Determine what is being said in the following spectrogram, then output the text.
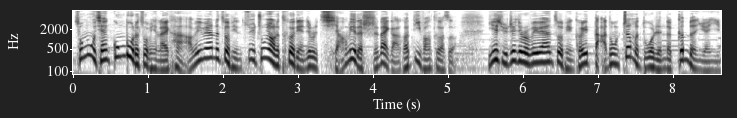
从目前公布的作品来看啊，薇薇安的作品最重要的特点就是强烈的时代感和地方特色。也许这就是薇薇安作品可以打动这么多人的根本原因。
